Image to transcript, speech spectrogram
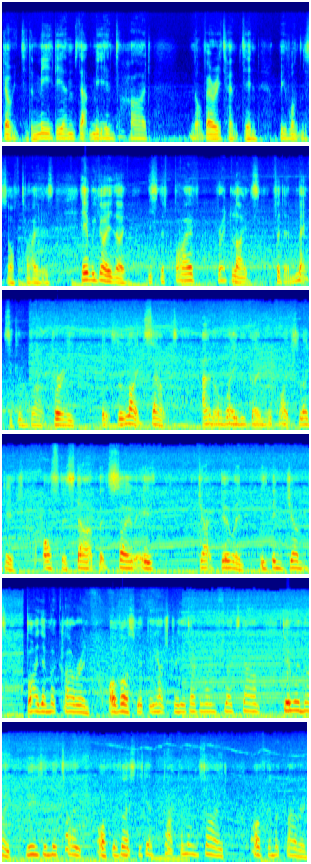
going to the mediums, that medium to hard, not very tempting. We want the soft tyres. Here we go though, it's the five red lights for the Mexican Grand Prix. It's lights out and away we go. We're quite sluggish off the start, but so is Jack Doohan. He's been jumped by the McLaren of Oscar Piastri as everyone floods down. Doohan though using the toe off of us to get back alongside of the McLaren.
